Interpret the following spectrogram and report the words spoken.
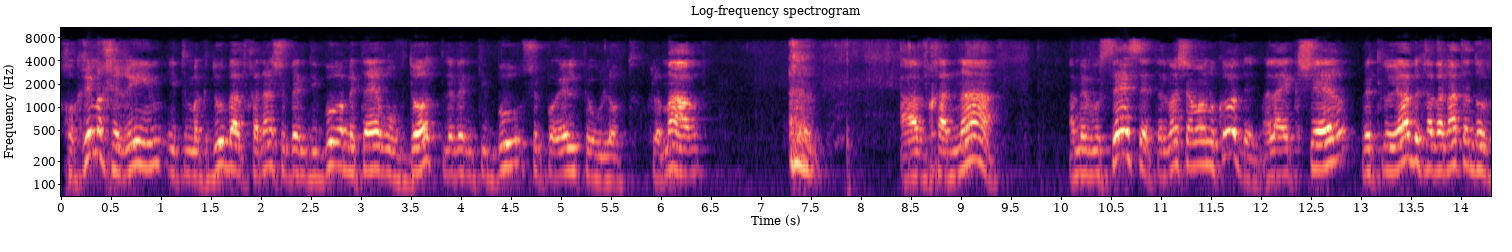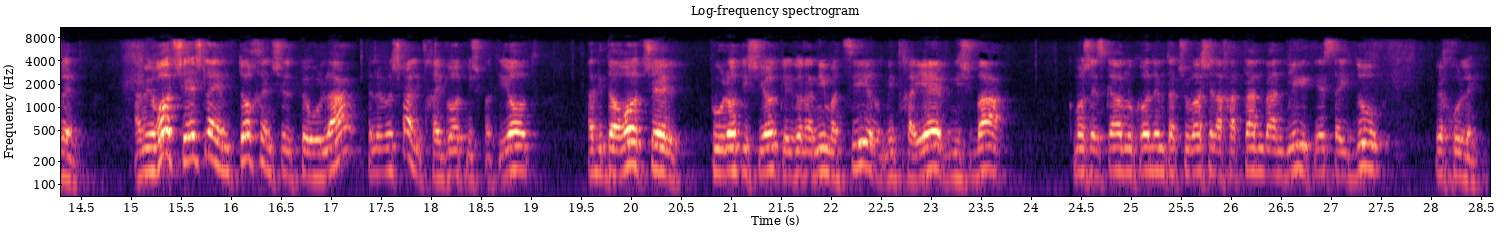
חוקרים אחרים התמקדו בהבחנה שבין דיבור המתאר עובדות לבין דיבור שפועל פעולות. כלומר, ההבחנה המבוססת על מה שאמרנו קודם, על ההקשר ותלויה בכוונת הדובר. אמירות שיש להן תוכן של פעולה, למשל התחייבויות משפטיות, הגדרות של פעולות אישיות כגון אני מצהיר, מתחייב, נשבע, כמו שהזכרנו קודם את התשובה של החתן באנגלית, yes I וכולי.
